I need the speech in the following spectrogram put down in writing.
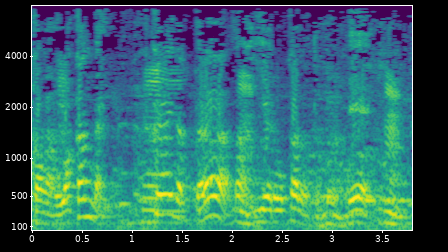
かがわかんないくらいだったら、まあ、イエローカードだと思うんで、うん。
